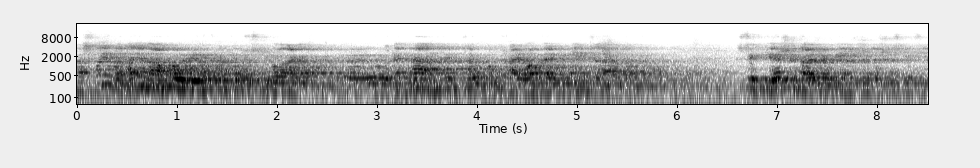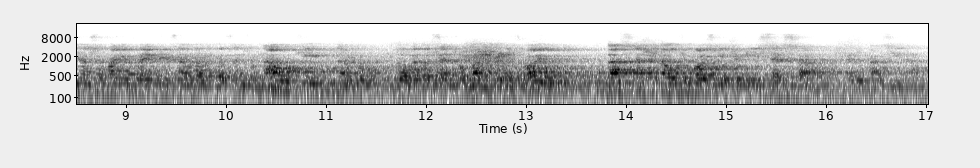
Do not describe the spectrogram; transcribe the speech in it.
Na swoje badania naukowe wielokrotnie uzyskiwał różne granty, zarówno krajowe, jak i międzynarodowe. Z tych pierwszych należy wymienić przede wszystkim finansowanie projektów z Narodowego Centrum Nauki, Narodowego Centrum Badań i Rozwoju, Fundacji na Rzecz Nauki Polskiej czy Ministerstwa Edukacji i Nauki.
